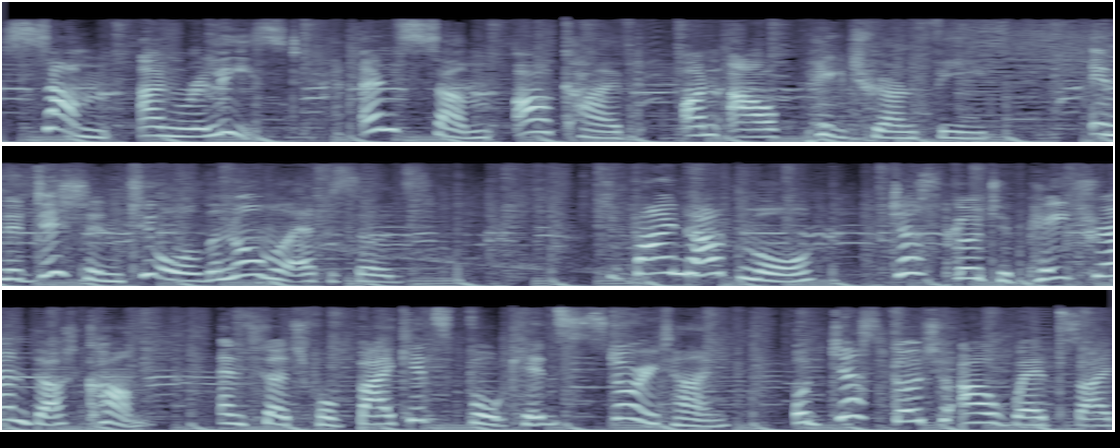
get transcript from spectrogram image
some unreleased and some archived on our Patreon feed, in addition to all the normal episodes. To find out more, just go to patreon.com and search for By Kids for Kids Storytime, or just go to our website,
